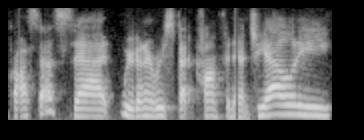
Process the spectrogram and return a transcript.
process, that we're going to respect confidentiality,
